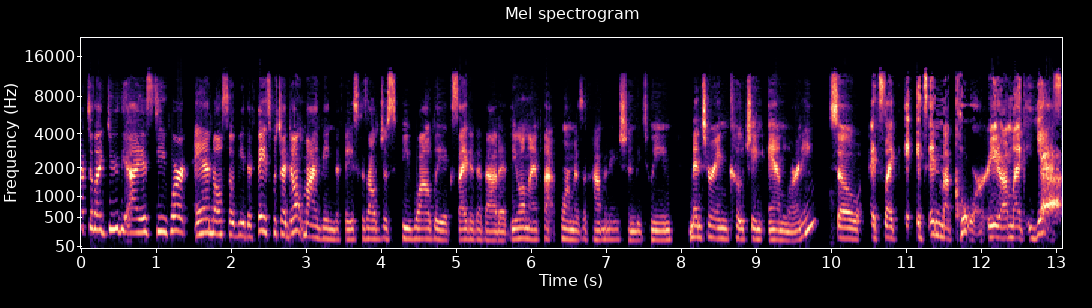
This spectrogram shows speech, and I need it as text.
have to like do the isd work and also be the face which i don't mind being the face because i'll just be wildly excited about it the online platform is a combination between mentoring coaching and learning so it's like it's in my core you know i'm like yes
